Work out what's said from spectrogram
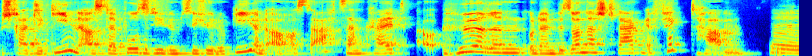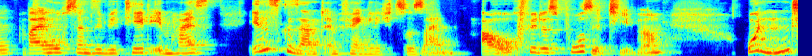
Strategien aus der positiven Psychologie und auch aus der Achtsamkeit höheren oder einen besonders starken Effekt haben, mhm. weil Hochsensibilität eben heißt, insgesamt empfänglich zu sein, auch für das Positive. Und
